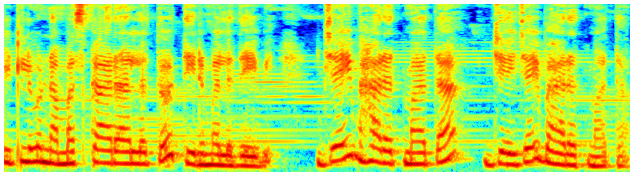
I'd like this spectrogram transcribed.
ఇట్లు నమస్కారాలతో తిరుమలదేవి. జై భారత్ మాత జై జై భారత్ మాత.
